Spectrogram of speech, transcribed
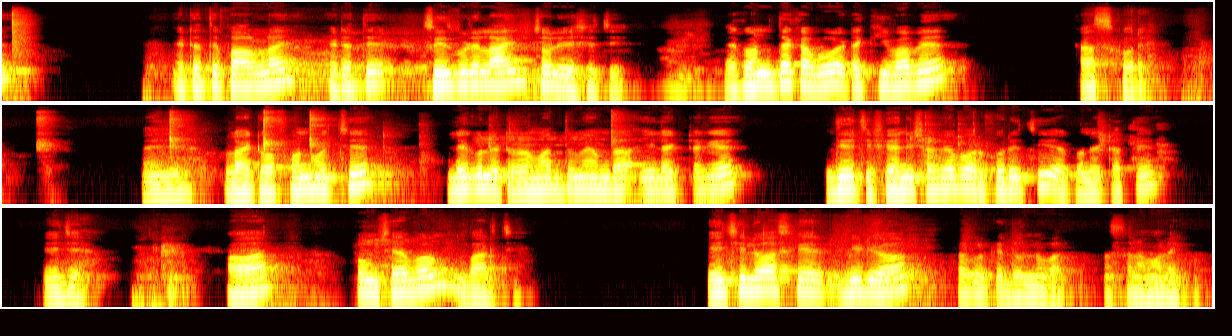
এটাতে পাওয়ার লাইন এটাতে সুইচ বোর্ডের লাইন চলে এসেছে। এখন দেখাবো এটা কীভাবে কাজ করে। এই যে লাইট অফ অন হচ্ছে। রেগুলেটরের মাধ্যমে আমরা এই লাইটটাকে দিয়েছি। ফ্যান হিসাবে ব্যবহার করেছি। এখন এটাতে এই যে পাওয়ার কমছে এবং বাড়ছে। এই ছিল আজকের ভিডিও সকলকে ধন্যবাদ। আসসালামু আলাইকুম।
